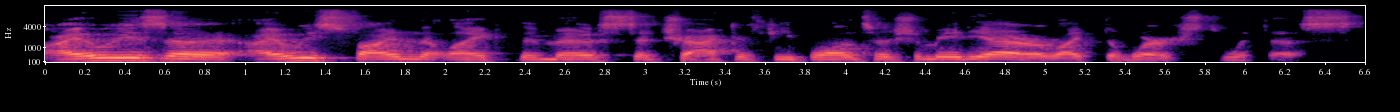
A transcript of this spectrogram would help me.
I always uh, I always find that like the most attractive people on social media are like the worst with this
